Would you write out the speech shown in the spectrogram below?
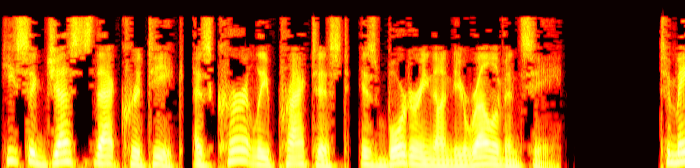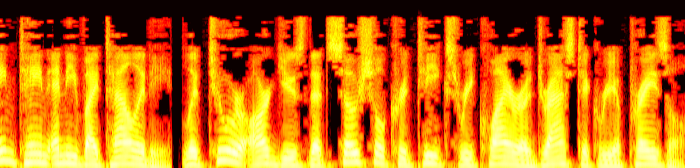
He suggests that critique, as currently practiced, is bordering on irrelevancy. To maintain any vitality, Latour argues that social critiques require a drastic reappraisal.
